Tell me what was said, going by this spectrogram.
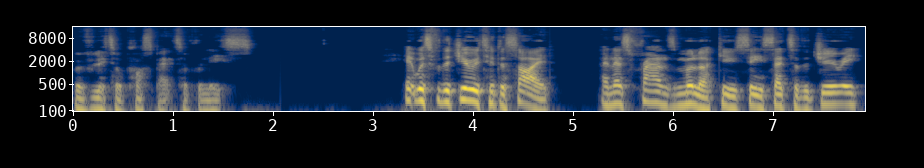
with little prospect of release. It was for the jury to decide, and as Franz Muller QC said to the jury,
